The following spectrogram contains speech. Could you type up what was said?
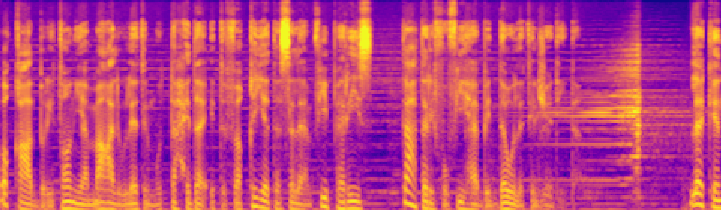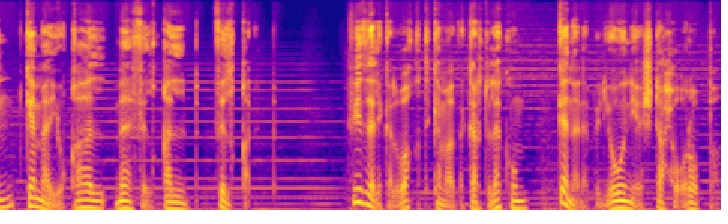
وقعت بريطانيا مع الولايات المتحدة اتفاقية سلام في باريس تعترف فيها بالدولة الجديدة. لكن كما يقال ما في القلب في القلب. في ذلك الوقت كما ذكرت لكم كان نابليون يجتاح أوروبا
